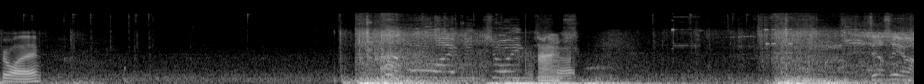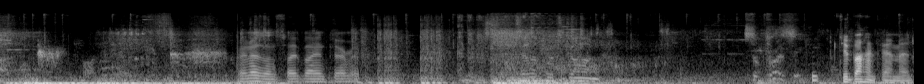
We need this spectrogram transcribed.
For what? Nice. Reyna's on site behind pyramid. Teleport's gone. Suppressing. Two behind pyramid.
